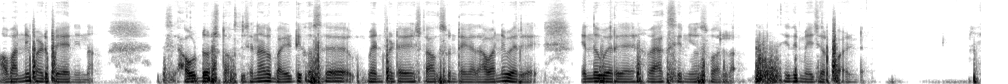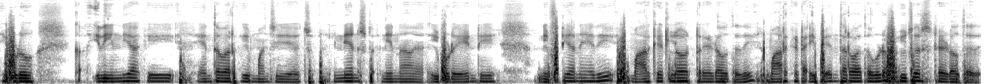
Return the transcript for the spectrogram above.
అవన్నీ పడిపోయాయి నిన్న. అవుట్డోర్ స్టాక్స్ జనాలు బయటికి వస్తే బెనిఫిట్ అయ్యే స్టాక్స్ ఉంటాయి కదా. అవన్నీ పెరిగాయి. ఎందుకు పెరిగాయి? వ్యాక్సిన్ న్యూస్ వల్ల. ఇది మేజర్ పాయింట్ ఇప్పుడు ఇది ఇండియాకి ఎంతవరకు మంచి చేయొచ్చు? ఇండియన్ నిన్న ఇప్పుడు ఏంటి నిఫ్టీ అనేది మార్కెట్లో ట్రేడ్ అవుతుంది. మార్కెట్ అయిపోయిన తర్వాత కూడా ఫ్యూచర్స్ ట్రేడ్ అవుతుంది.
